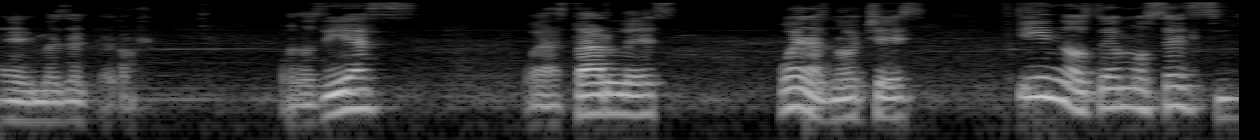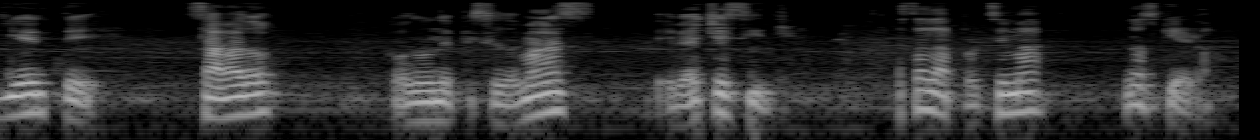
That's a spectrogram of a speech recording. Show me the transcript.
el mes del terror. Buenos días, buenas tardes, buenas noches. Y nos vemos el siguiente sábado con un episodio más de VH Cine. Hasta la próxima, los quiero.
